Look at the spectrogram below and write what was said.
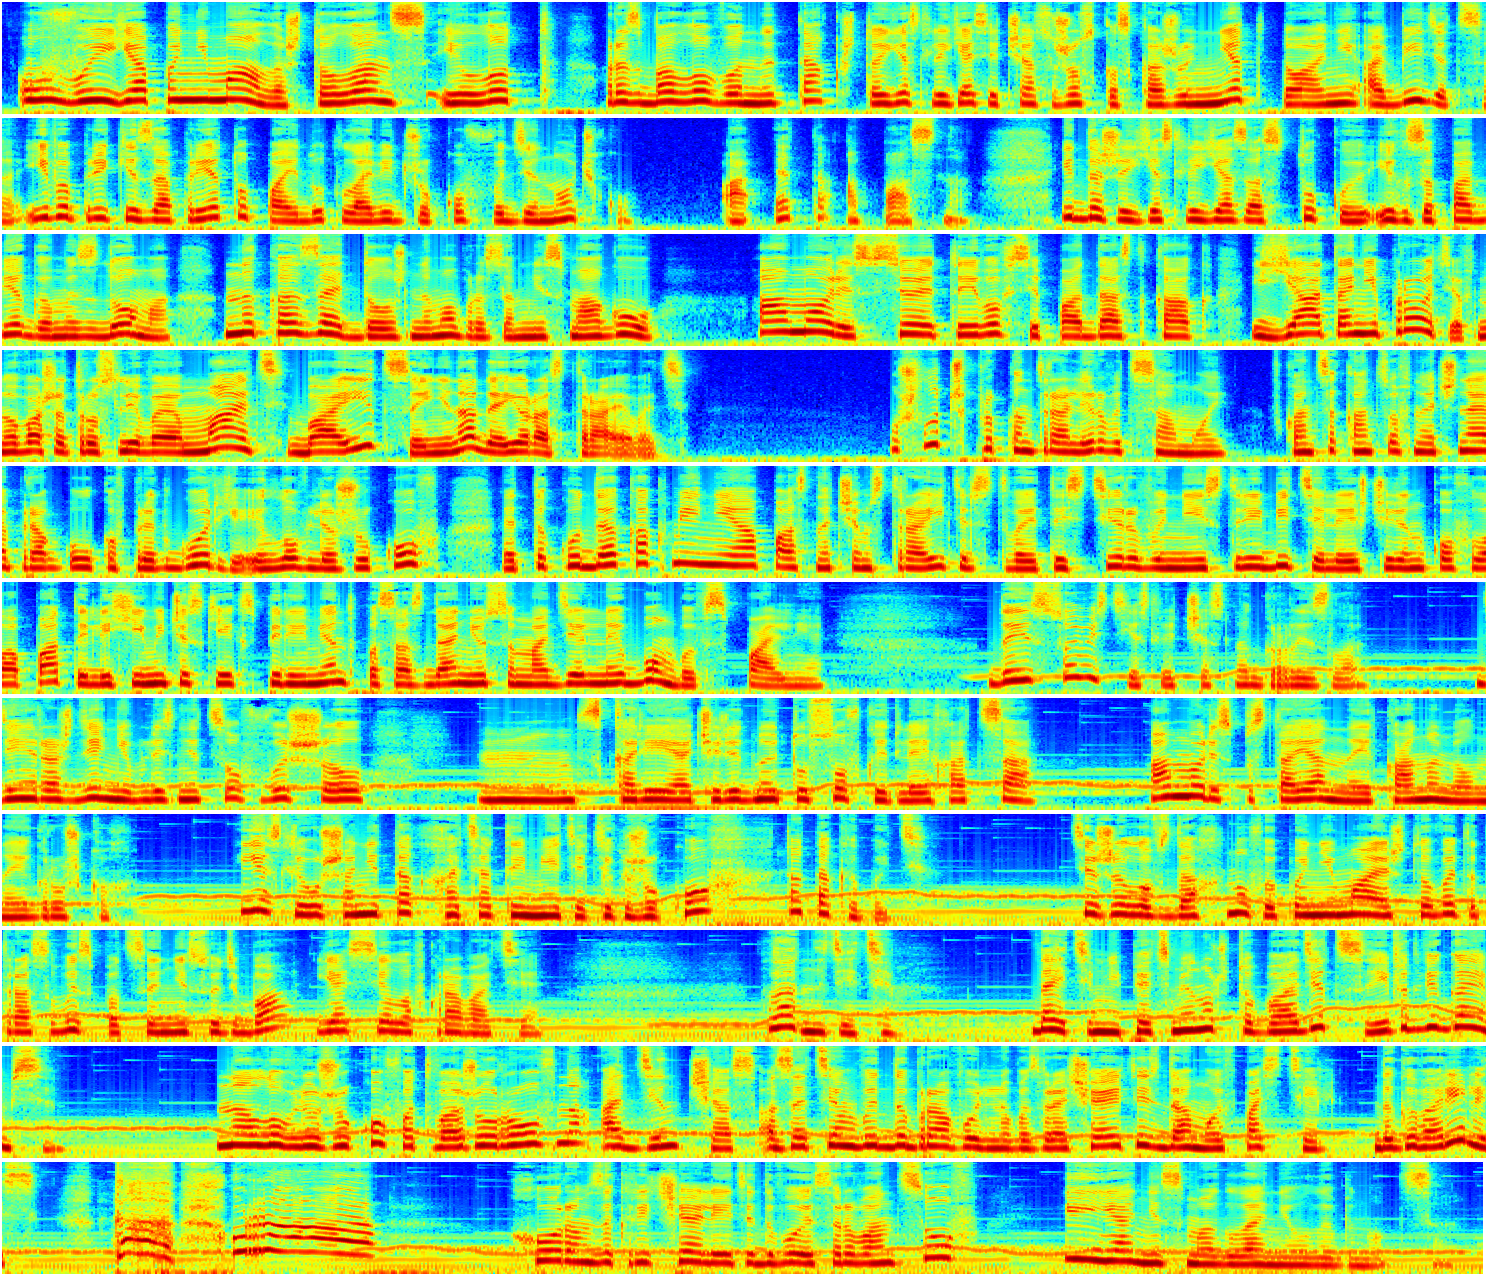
Увы, я понимала, что Ланс и Лот разбалованы так, что если я сейчас жестко скажу «нет», то они обидятся и, вопреки запрету, пойдут ловить жуков в одиночку а это опасно. И даже если я застукаю их за побегом из дома, наказать должным образом не смогу. А Морис все это и вовсе подаст как «я-то не против, но ваша трусливая мать боится, и не надо ее расстраивать». Уж лучше проконтролировать самой. Конце концов, ночная прогулка в предгорье и ловля жуков – это куда как менее опасно, чем строительство и тестирование истребителя из черенков лопат или химический эксперимент по созданию самодельной бомбы в спальне. Да и совесть, если честно, грызла. День рождения близнецов вышел, м -м, скорее, очередной тусовкой для их отца. А Морис постоянно экономил на игрушках. Если уж они так хотят иметь этих жуков, то так и быть. Тяжело вздохнув и понимая, что в этот раз выспаться не судьба, я села в кровати. «Ладно, дети, дайте мне пять минут, чтобы одеться, и выдвигаемся. На ловлю жуков отвожу ровно один час, а затем вы добровольно возвращаетесь домой в постель. Договорились?» «Да! Ура!» Хором закричали эти двое сорванцов, и я не смогла не улыбнуться.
